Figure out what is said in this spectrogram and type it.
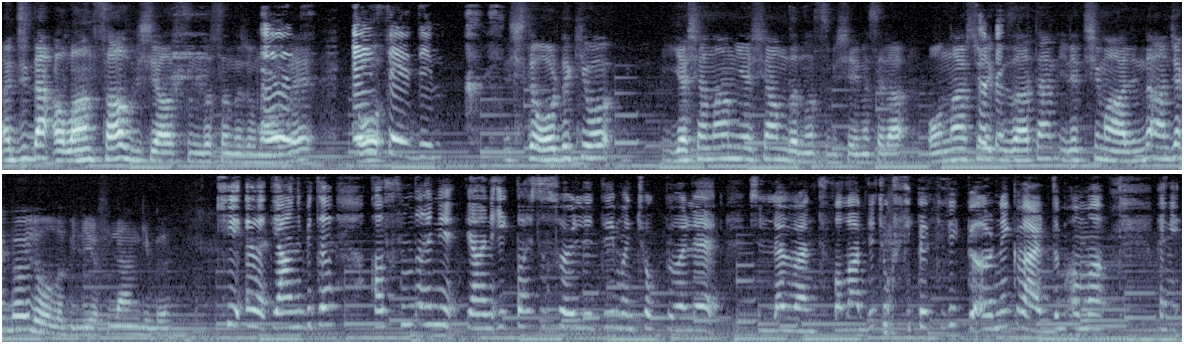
Yani cidden alansal bir şey aslında sanırım Evet. ve En O- sevdiğim. işte oradaki o yaşanan yaşam da nasıl bir şey mesela onlar sürekli Tabii. zaten iletişim halinde ancak böyle olabiliyor filan gibi. Ki evet yani bir de aslında hani yani ilk başta söylediğim hani çok böyle işte Levent falan diye çok spesifik bir örnek verdim ama hani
